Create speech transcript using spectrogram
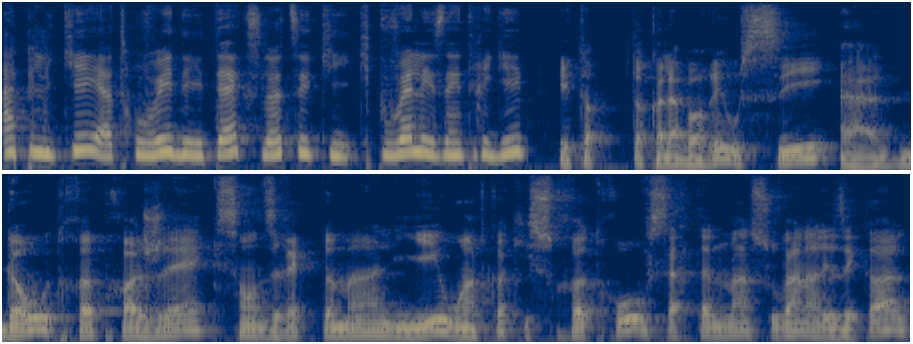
appliquée à trouver des textes là, qui pouvaient les intriguer. Et tu as, collaboré aussi à d'autres projets qui sont directement liés, ou en tout cas qui se retrouvent certainement souvent dans les écoles.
